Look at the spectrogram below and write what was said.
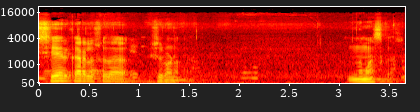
शेअर करायला सुद्धा विसरू नका. नमस्कार.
